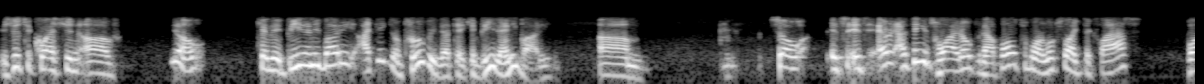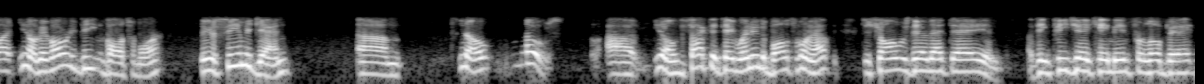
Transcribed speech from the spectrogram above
It's just a question of, you know, can they beat anybody? I think they're proving that they can beat anybody. Um, so it's it's I think it's wide open now. Baltimore looks like the class, but you know they've already beaten Baltimore. They're going to see them again. Um, you know, who knows? Uh, you know, the fact that they went into Baltimore, now Deshaun was there that day, and I think PJ came in for a little bit.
